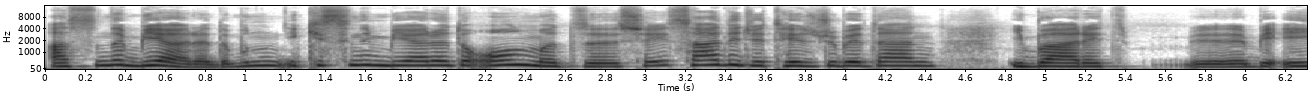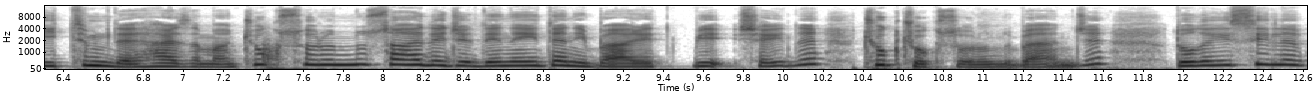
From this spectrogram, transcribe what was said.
aslında bir arada. Bunun ikisinin bir arada olmadığı şey sadece tecrübeden ibaret e, bir eğitim de her zaman çok sorunlu. Sadece deneyden ibaret bir şey de çok çok sorunlu bence. Dolayısıyla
